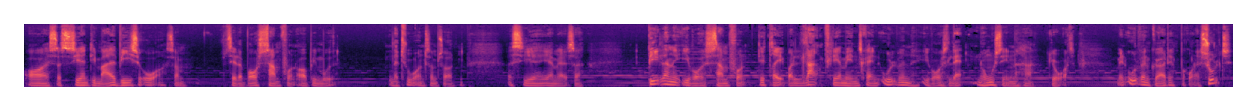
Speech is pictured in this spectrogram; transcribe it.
Og så siger han de meget vise ord, som sætter vores samfund op imod naturen som sådan, og siger, jamen altså, bilerne i vores samfund, det dræber langt flere mennesker, end ulvene i vores land nogensinde har gjort. Men ulven gør det på grund af sult,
